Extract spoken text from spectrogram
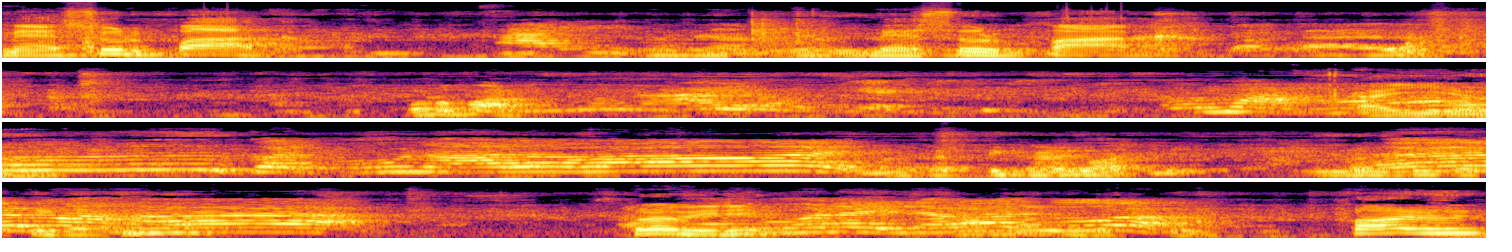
મૈસૂર પાક. મૈસૂર પાક થોડું પાક આઈએ કત્તી ખરી વાટલી પેલો વિડી પણ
